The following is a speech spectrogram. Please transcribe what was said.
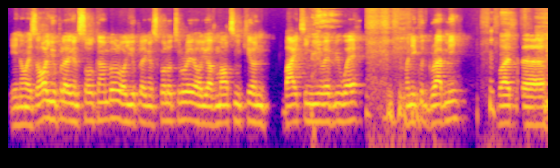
You know, it's all you play against Sol Campbell or you play against Kolo Touré or you have Martin Keown biting you everywhere when he could grab me. But uh,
